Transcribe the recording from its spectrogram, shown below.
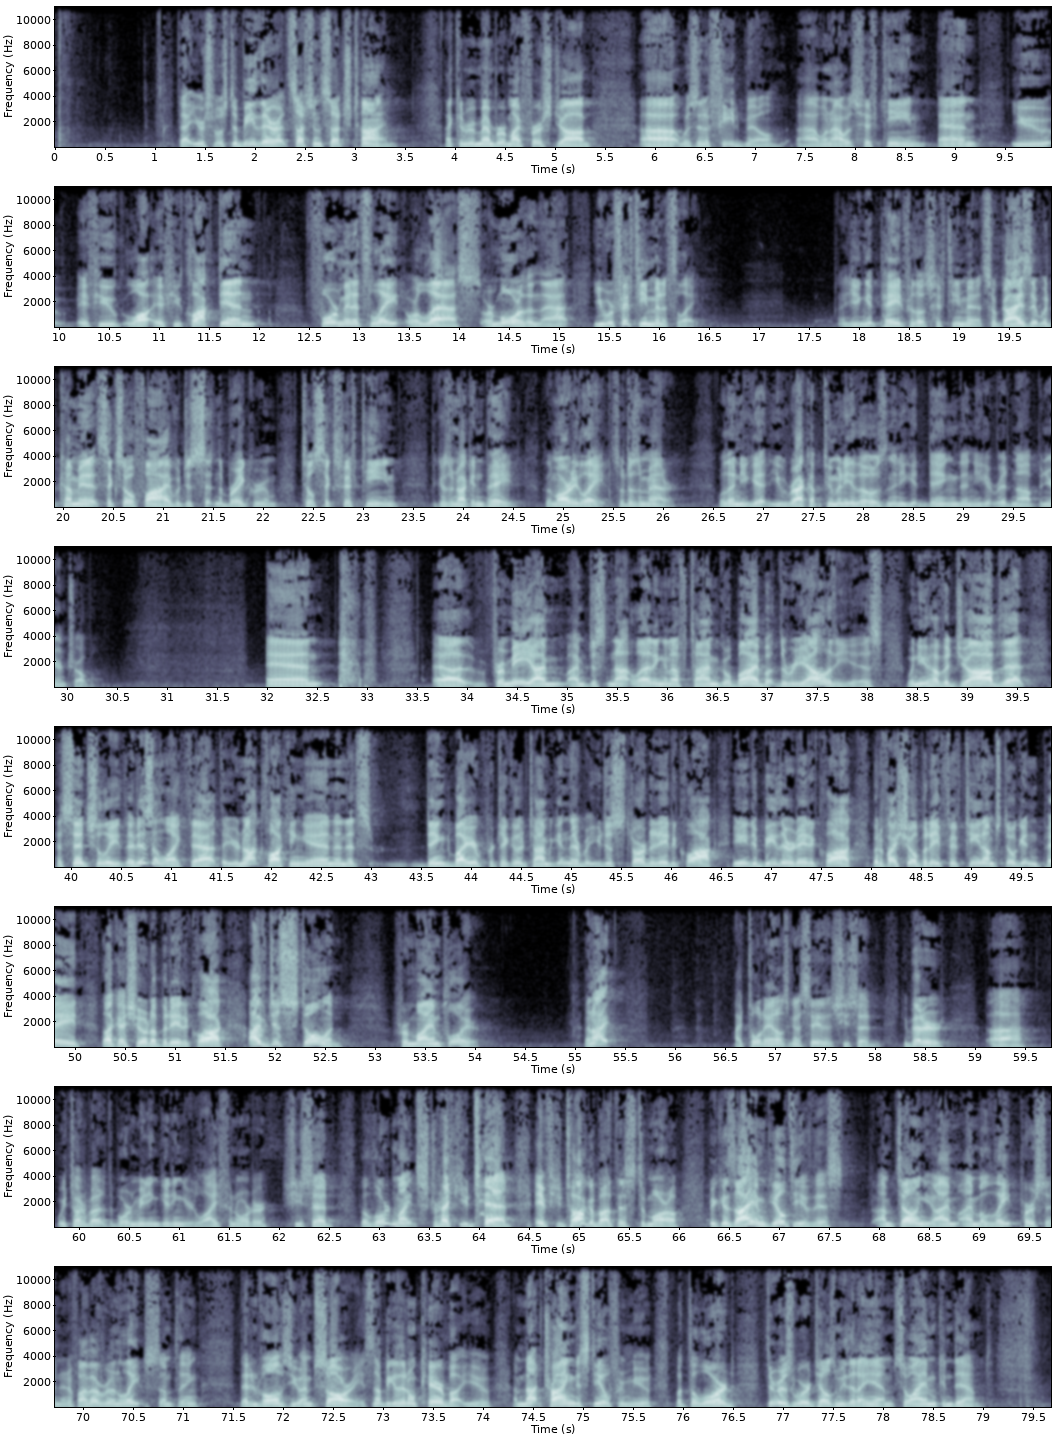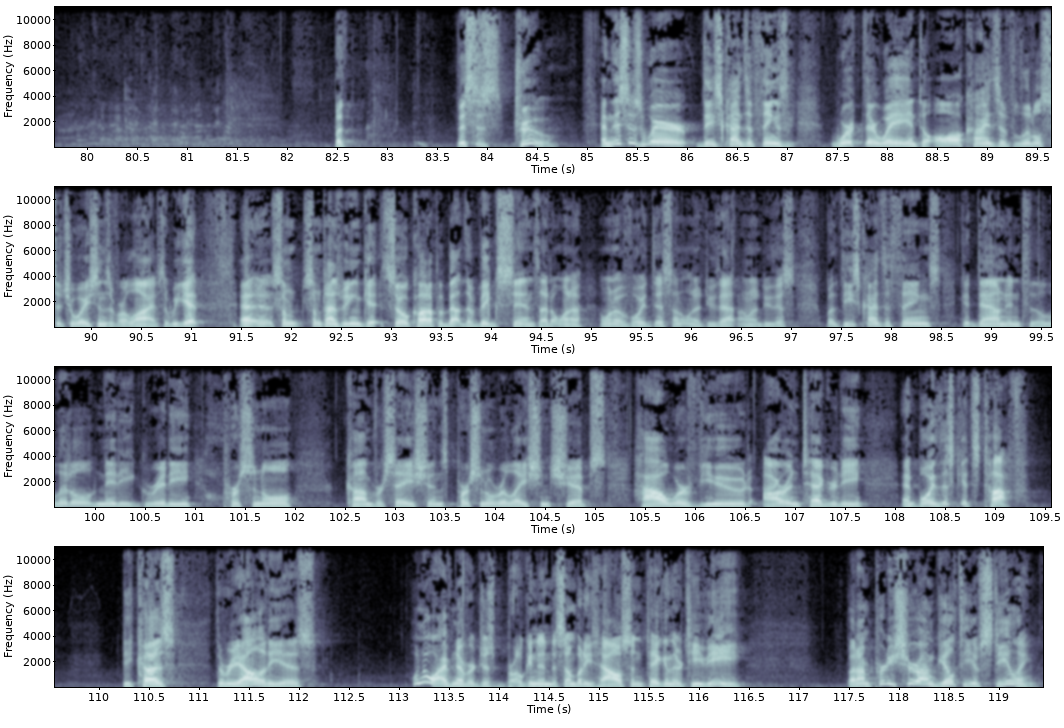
that you're supposed to be there at such and such time. I can remember my first job uh, was in a feed mill uh, when I was 15, and you, if, you, if you clocked in four minutes late or less, or more than that, you were 15 minutes late. And you can get paid for those 15 minutes. So guys that would come in at 6.05 would just sit in the break room till 6.15 because they're not getting paid. I'm already late, so it doesn't matter. Well, then you get, you rack up too many of those and then you get dinged and you get written up and you're in trouble. And Uh, for me, I'm, I'm just not letting enough time go by. But the reality is, when you have a job that essentially that isn't like that, that you're not clocking in and it's dinged by your particular time of getting there, but you just start at eight o'clock. You need to be there at eight o'clock. But if I show up at eight fifteen, I'm still getting paid like I showed up at eight o'clock. I've just stolen from my employer. And I, I told Anna I was going to say this. She said, "You better." Uh, we talked about at the board meeting getting your life in order. She said, The Lord might strike you dead if you talk about this tomorrow, because I am guilty of this. I'm telling you, I'm, I'm a late person, and if I've ever been late to something that involves you, I'm sorry. It's not because I don't care about you. I'm not trying to steal from you, but the Lord, through His Word, tells me that I am, so I am condemned. but this is true. And this is where these kinds of things work their way into all kinds of little situations of our lives. That we get, uh, some, sometimes we can get so caught up about the big sins. I don't want to, I want to avoid this. I don't want to do that. I want to do this. But these kinds of things get down into the little nitty gritty personal conversations, personal relationships, how we're viewed, our integrity. And boy, this gets tough because the reality is, well, no, I've never just broken into somebody's house and taken their TV but I'm pretty sure I'm guilty of stealing.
